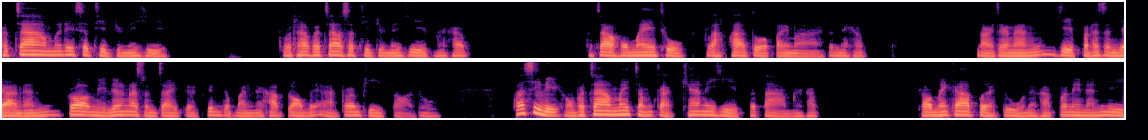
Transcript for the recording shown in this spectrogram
พระเจ้าไม่ได้สถิตอยู่ในหีบเพราะถ้าพระเจ้าสถิตอยู่ในหีบนะครับ พระเจ้าคงไม่ถูกลักพาตัวไปมาใช่ไหมครับ หลังจากนั้นหีบพันธสัญญานั้นก็มีเรื่องน่าสนใจเกิดขึ้นกับมันนะครับ ลองไปอ่านพระคัมภีต่อดู พระสิริของพระเจ้าไม่จำกัดแค่ในหีบก็ตามนะครับ เราไม่กล้าเปิดดูนะครับ เพราะในนั้นมี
